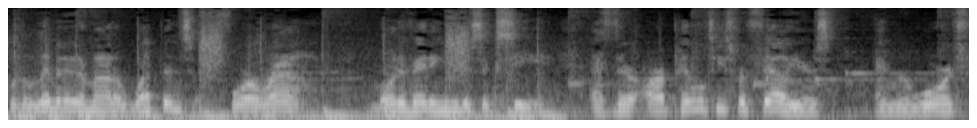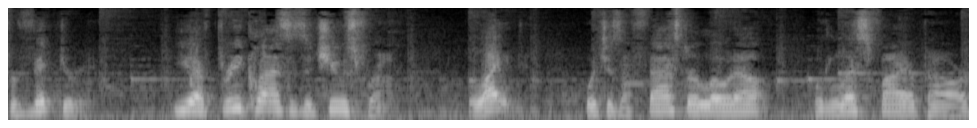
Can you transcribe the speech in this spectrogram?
with a limited amount of weapons for a round, motivating you to succeed, as there are penalties for failures and rewards for victory. You have three classes to choose from Light, which is a faster loadout with less firepower,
